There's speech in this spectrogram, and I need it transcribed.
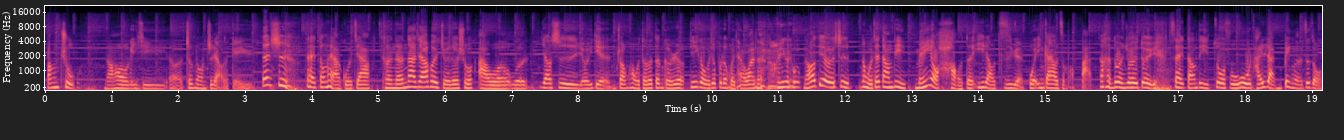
帮助。然后以及呃症状治疗的给予，但是 在东南亚国家，可能大家会觉得说啊，我我要是有一点状况，我得了登革热，第一个我就不能回台湾了，然后因为然后第二个是，那我在当地没有好的医疗资源，我应该要怎么办？那很多人就会对于在当地做服务还染病了这种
